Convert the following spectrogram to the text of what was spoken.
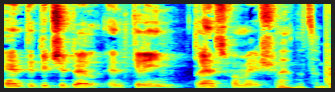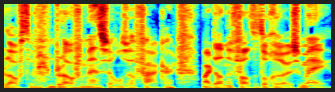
en de digital and green transformation. Ja, dat beloofden, beloven mensen ons wel vaker. Maar dan valt het toch reuze mee.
